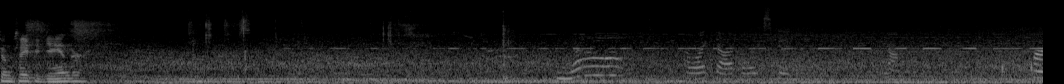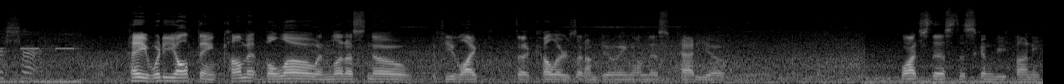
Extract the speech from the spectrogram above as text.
Come take a gander. No. I like that. That looks good. Yeah. For sure. Hey, what do y'all think? Comment below and let us know if you like the colors that I'm doing on this patio. Watch this, this is gonna be funny.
